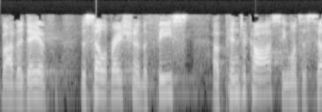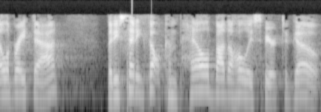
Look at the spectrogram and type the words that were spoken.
by the day of the celebration of the feast of Pentecost. He wants to celebrate that. But he said he felt compelled by the Holy Spirit to go.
